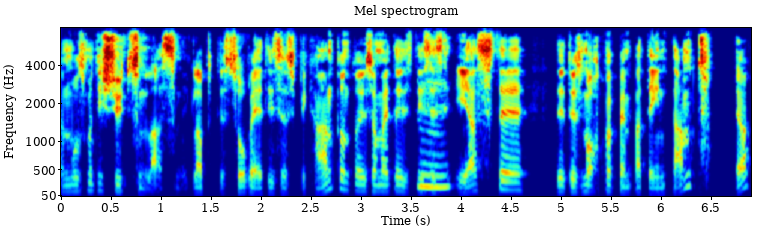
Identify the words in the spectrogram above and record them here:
dann muss man die schützen lassen. Ich glaube, das soweit ist es bekannt und da ist einmal das, dieses mhm. erste, das macht man beim Patentamt, ja,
